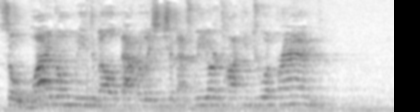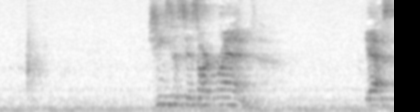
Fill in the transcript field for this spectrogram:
so why don't we develop that relationship as we are talking to a friend? Jesus is our friend. Yes,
